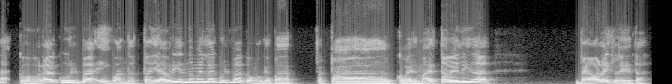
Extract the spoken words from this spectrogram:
ah, cojo la curva y cuando estoy abriéndome en la curva, como que para pues para coger más estabilidad, veo la isleta.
